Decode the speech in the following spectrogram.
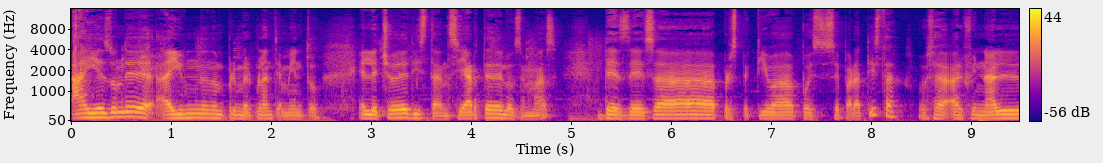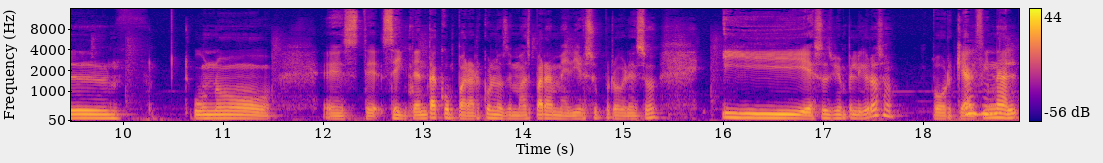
ahí es donde hay un primer planteamiento, el hecho de distanciarte de los demás desde esa perspectiva pues separatista. O sea, al final uno este, se intenta comparar con los demás para medir su progreso y eso es bien peligroso. Porque al final,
